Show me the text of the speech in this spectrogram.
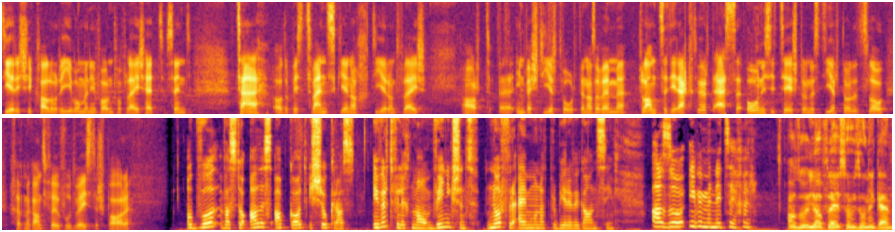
tierische Kalorie, die man in Form von Fleisch hat, sind 10 oder bis 20, je nach Tier- und Fleischart, äh, investiert worden. Also wenn man Pflanzen direkt würde essen ohne sie zuerst durch ein Tier zu lassen, könnte man ganz viel Food Waste ersparen. Obwohl, was da alles abgeht, ist schon krass. Ich würde vielleicht mal wenigstens nur für einen Monat probieren, vegan zu sein. Also, ich bin mir nicht sicher. Also ich habe Fleisch sowieso nicht gern.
